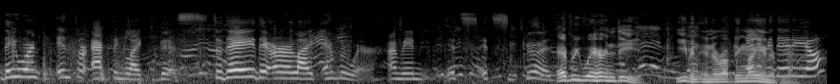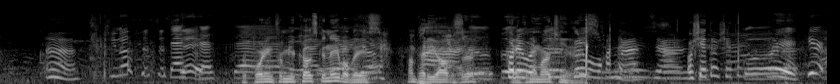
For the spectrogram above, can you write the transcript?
they weren't interacting like this. Today they are like everywhere. I mean, it's it's good. Everywhere indeed, even interrupting my interview. Uh. Reporting from Yokosuka Naval Base, I'm Petty Officer Anthony Martinez. Here.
